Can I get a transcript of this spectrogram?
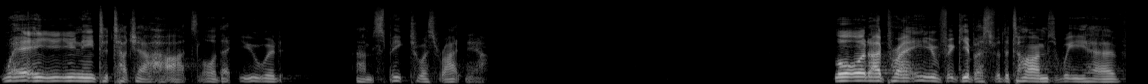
where you need to touch our hearts, Lord, that you would um, speak to us right now. Lord, I pray you forgive us for the times we have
